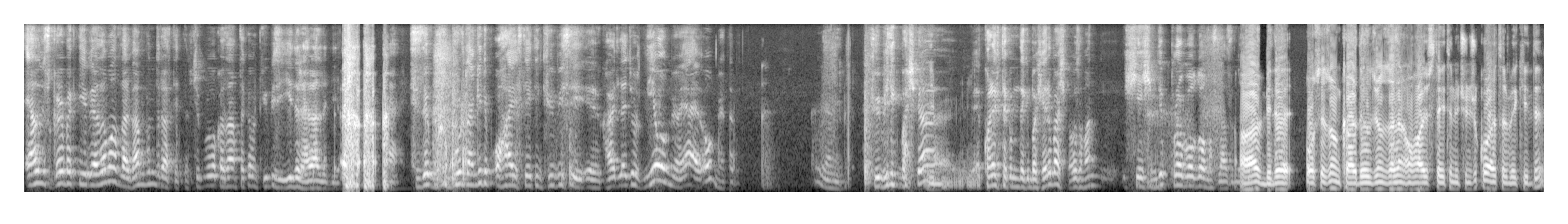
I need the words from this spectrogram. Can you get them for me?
Elvis Gerbeck diye bir adam aldılar. Ben bunu draft ettim. Super Bowl kazanan takımın QB'si iyidir herhalde diye. yani size buradan gidip Ohio State'in QB'si e, Jones niye olmuyor ya? Olmuyor tabii. Yani QB'lik başka, e, Connect takımındaki başarı başka. O zaman şey şimdi Pro Bowl'da olması lazım. Abi bir de o sezon Cardell Jones zaten Ohio State'in 3. quarterback'iydi.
